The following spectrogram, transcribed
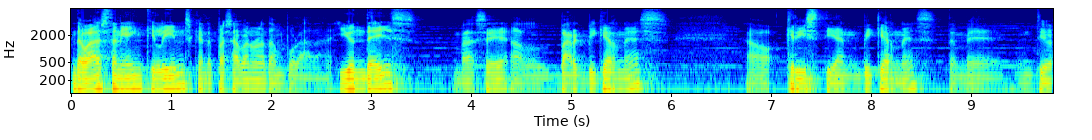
de vegades tenia inquilins que passaven una temporada. I un d'ells va ser el Bark Vikernes, o Christian Vikernes, també un tio,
